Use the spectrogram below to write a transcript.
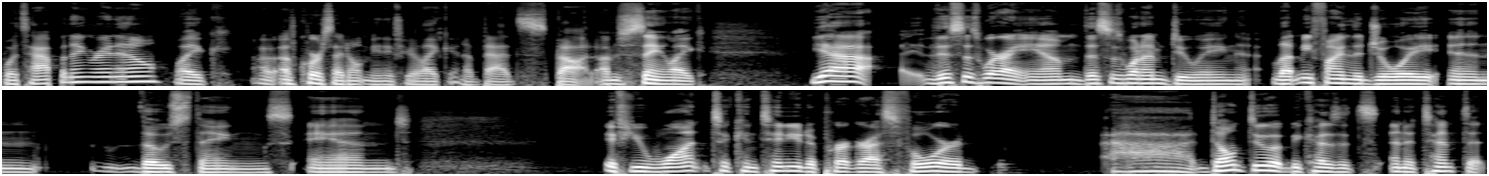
what's happening right now. Like, of course, I don't mean if you're like in a bad spot. I'm just saying, like, yeah, this is where I am. This is what I'm doing. Let me find the joy in those things. And if you want to continue to progress forward, ah, don't do it because it's an attempt at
